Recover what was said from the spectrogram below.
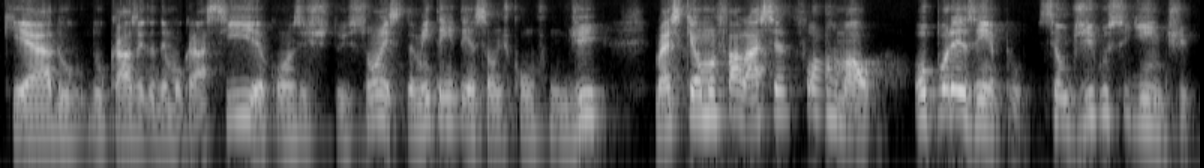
Que é a do, do caso da democracia com as instituições, também tem intenção de confundir, mas que é uma falácia formal. Ou, por exemplo, se eu digo o seguinte:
